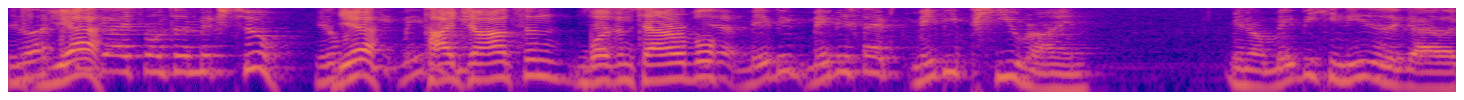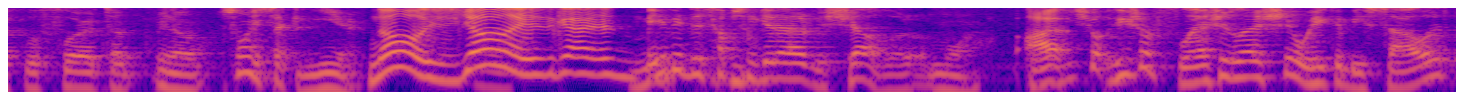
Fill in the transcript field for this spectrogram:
You know, that Yes. could be a guy thrown into the mix too. You know, yeah, maybe- maybe Ty he- Johnson wasn't Yes. terrible. Yeah, maybe maybe this guy maybe Perine. You know, maybe he needed a guy like Lafleur to. You know, it's only second year. No, he's young. He's got Maybe this helps him get out of his shell a little more. I- he, showed, he showed flashes last year where he could be solid,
